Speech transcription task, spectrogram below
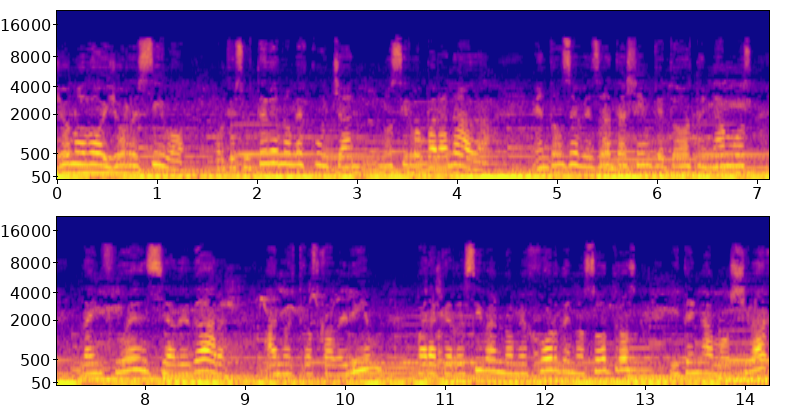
Yo no doy, yo recibo, porque si ustedes no me escuchan, no sirvo para nada. Entonces, Besrat Hashem, que todos tengamos la influencia de dar a nuestros Javerim para que reciban lo mejor de nosotros y tengamos Shlach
